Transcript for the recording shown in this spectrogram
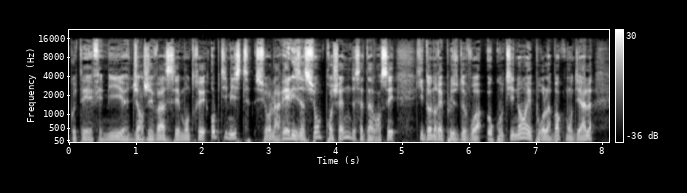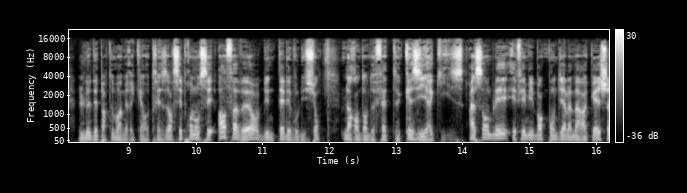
Côté FMI, Georgieva s'est montré optimiste sur la réalisation prochaine de cette avancée qui donnerait plus de voix au continent et pour la Banque mondiale, le département américain au Trésor s'est prononcé en faveur d'une telle évolution, la rendant de fait quasi acquise. Assemblée, FMI Banque mondiale à Marrakech,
